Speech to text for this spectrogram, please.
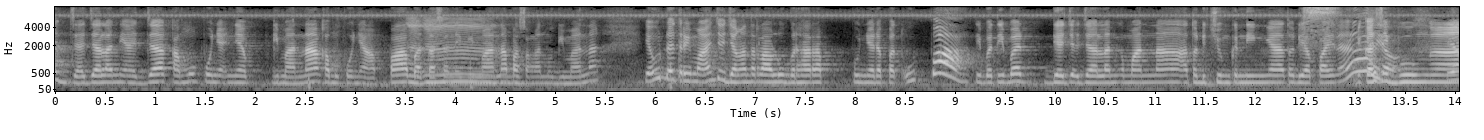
aja jalani aja kamu punyanya gimana kamu punya apa batasannya gimana pasanganmu gimana ya udah terima aja jangan terlalu berharap punya dapat upah tiba-tiba diajak jalan ke mana atau dicium keningnya atau diapain ah, Dikasih ya- bunga, ya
